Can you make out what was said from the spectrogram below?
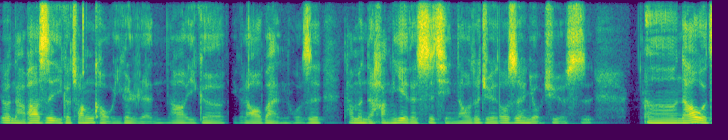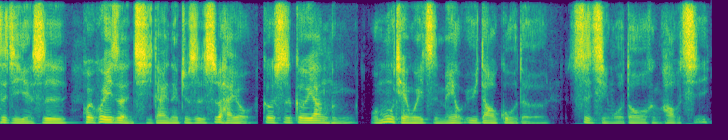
就哪怕是一个窗口、一个人，然后一个一个老板，或是他们的行业的事情，然后我就觉得都是很有趣的事。嗯、然后我自己也是会会一直很期待呢，就是是不是还有各式各样很我目前为止没有遇到过的事情，我都很好奇。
